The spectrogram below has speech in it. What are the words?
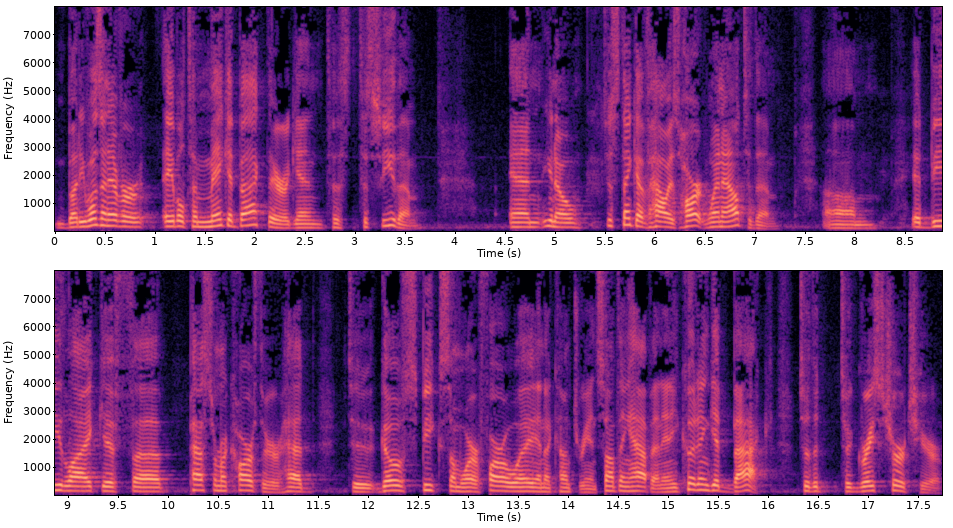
but he wasn't ever able to make it back there again to, to see them. And, you know, just think of how his heart went out to them. Um, It'd be like if uh, Pastor MacArthur had to go speak somewhere far away in a country and something happened and he couldn't get back to, the, to Grace Church here.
